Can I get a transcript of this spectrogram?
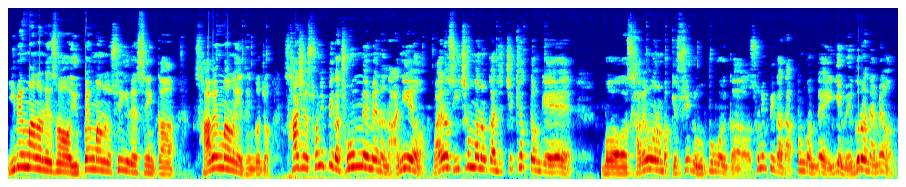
200만원에서 600만원 수익이 됐으니까 400만원이 된 거죠. 사실 손익비가 좋은 매매는 아니에요. 마이너스 2천만원까지 찍혔던 게 뭐 400만원밖에 수익을 못 본 거니까 손익비가 나쁜 건데 이게 왜 그러냐면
